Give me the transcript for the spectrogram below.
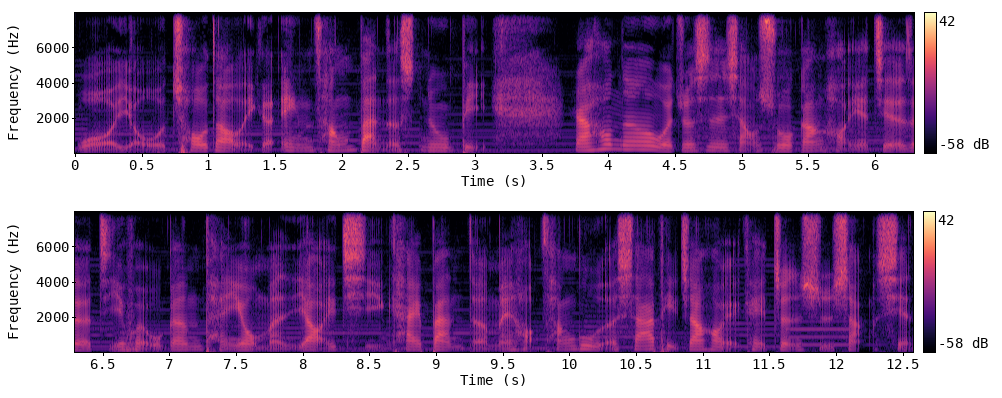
我有抽到了一个隐藏版的 Snoopy，然后呢，我就是想说，刚好也借着这个机会，我跟朋友们要一起开办的美好仓库的虾皮账号也可以正式上线。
